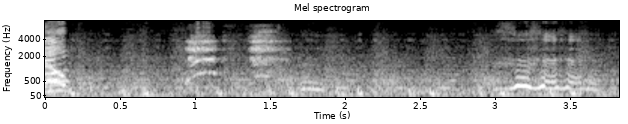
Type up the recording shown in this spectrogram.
Nope.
